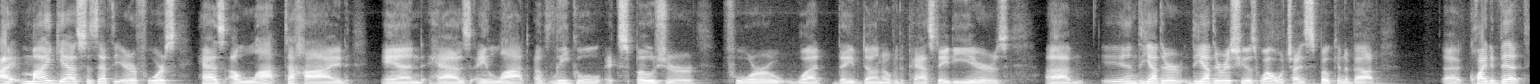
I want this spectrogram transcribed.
I, my guess is that the Air Force has a lot to hide and has a lot of legal exposure for what they've done over the past 80 years. Um, and the other, the other issue as well, which I've spoken about uh, quite a bit,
